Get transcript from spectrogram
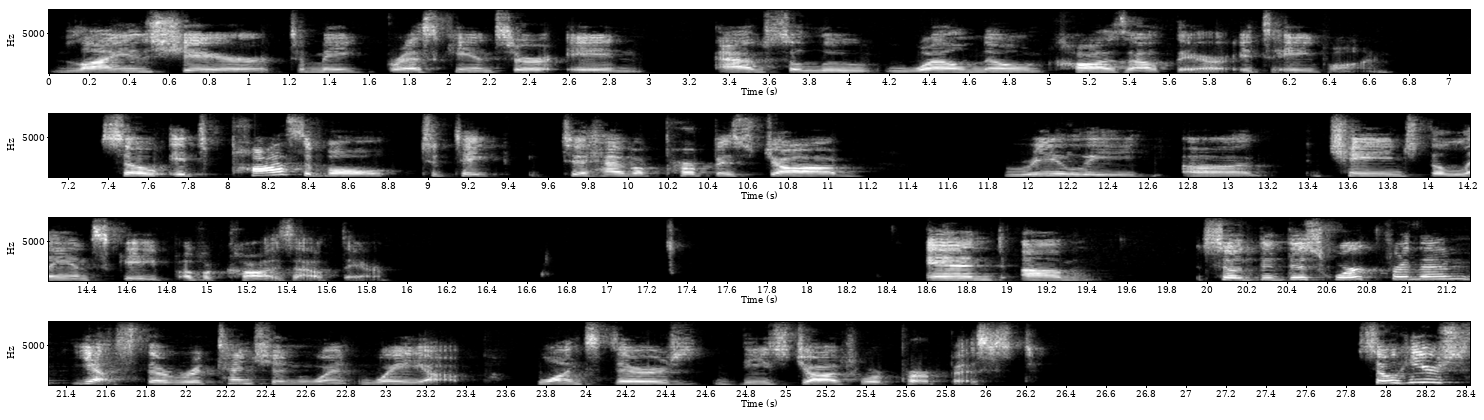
lion's share to make breast cancer an absolute well-known cause out there, it's Avon. So it's possible to take to have a purpose job really uh, change the landscape of a cause out there. And um, so did this work for them? Yes, their retention went way up once there's these jobs were purposed. So here's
